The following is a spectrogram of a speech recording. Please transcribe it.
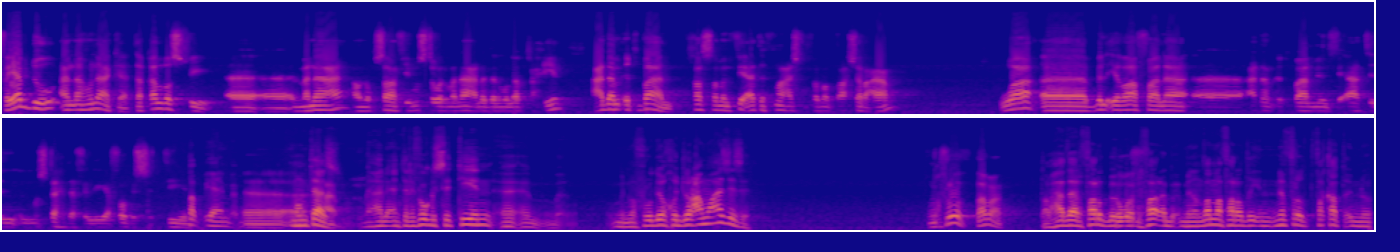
فيبدو أن هناك تقلص في آه، آه، المناعة أو نقصان في مستوى المناعة لدى الملقحين عدم إقبال خاصة من فئة 12 ل 18 عام وبالإضافة لعدم إقبال من الفئات المستهدفة اللي هي فوق ال 60 طب يعني آه، ممتاز. هلا أنت اللي فوق ال 60 من المفروض ياخذ جرعة معززة؟ المفروض طبعا. طب هذا الفرض بنضلنا فرضي نفرض فقط إنه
